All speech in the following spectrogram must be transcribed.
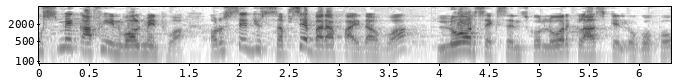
उसमें काफ़ी इन्वॉल्वमेंट हुआ। और उससे जो सबसे बड़ा फ़ायदा हुआ लोअर सेक्शंस को लोअर क्लास के लोगों को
